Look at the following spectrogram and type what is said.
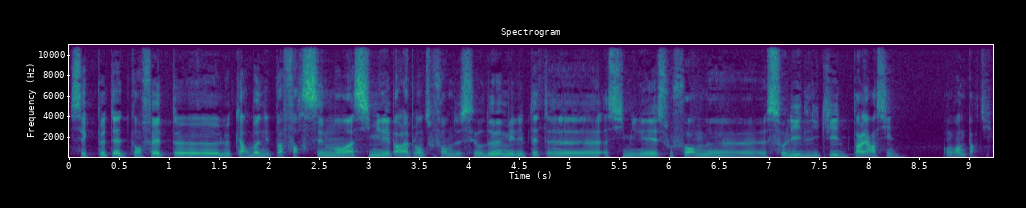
C'est que peut-être qu'en fait, euh, le carbone n'est pas forcément assimilé par la plante sous forme de CO2, mais il est peut-être euh, assimilé sous forme euh, solide, liquide, par les racines, en grande partie.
